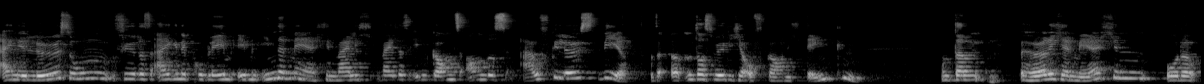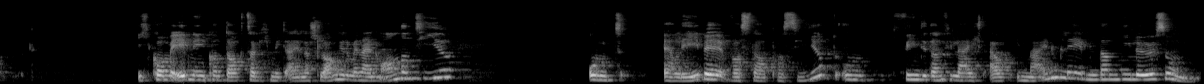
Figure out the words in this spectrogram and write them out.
eine Lösung für das eigene Problem eben in den Märchen, weil, ich, weil das eben ganz anders aufgelöst wird. Äh, und das würde ich ja oft gar nicht denken. Und dann höre ich ein Märchen oder ich komme eben in Kontakt, sage ich, mit einer Schlange oder mit einem anderen Tier und erlebe, was da passiert und finde dann vielleicht auch in meinem Leben dann die Lösung.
